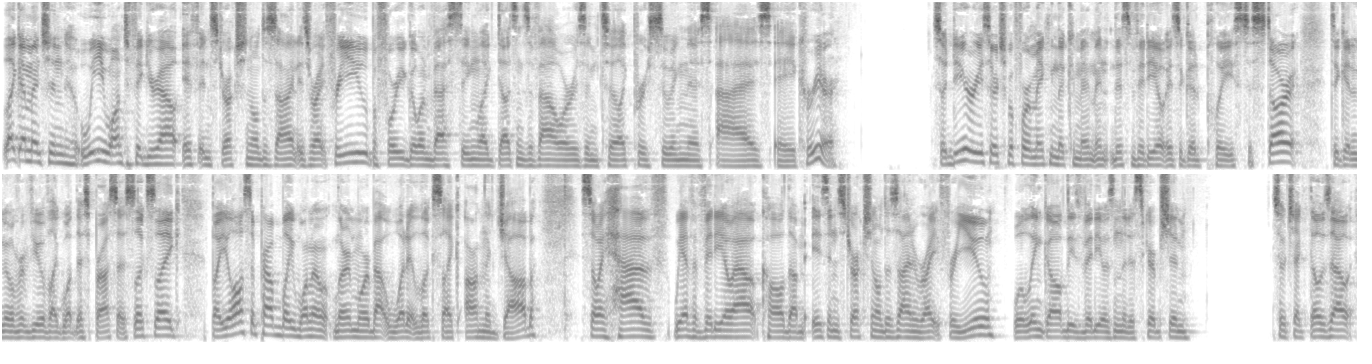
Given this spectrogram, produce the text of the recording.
like I mentioned, we want to figure out if instructional design is right for you before you go investing like dozens of hours into like pursuing this as a career. So do your research before making the commitment. This video is a good place to start to get an overview of like what this process looks like, but you'll also probably want to learn more about what it looks like on the job. So I have we have a video out called um, is instructional design right for you? We'll link all of these videos in the description. So check those out.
